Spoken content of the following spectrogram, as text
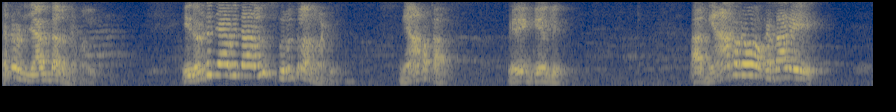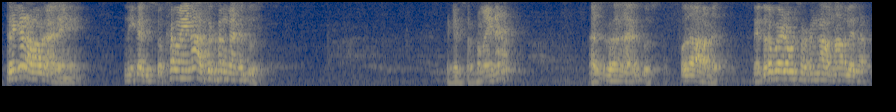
అని రెండు జాబితాలు ఉన్నాయి మళ్ళీ. ఈ రెండు జాబితాలు స్మృతులు అన్నమాట. జ్ఞాపకాలు. వేరే ఇంకేం లేదు. ఆ జ్ఞాపకం ఒకసారి ట్రిగర్ అవ్వగానే నీకు అది సుఖమైన అసుఖంగానే చూస్తుంది నీకు అది సుఖమైన అసుఖంగానే చూస్తుంది ఉదాహరణ నిద్రపోయేటప్పుడు సుఖంగా ఉన్నావా లేదా?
